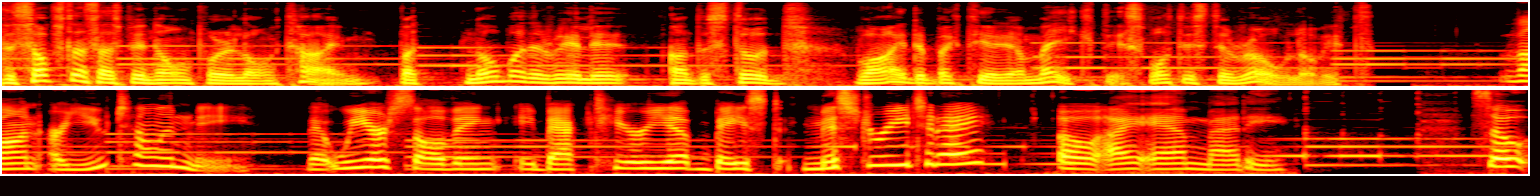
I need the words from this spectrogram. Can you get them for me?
The substance has been known for a long time, but nobody really understood why the bacteria make this. What is the role of it? Vaughn, are you telling me that we are solving a bacteria based mystery today? Oh, I am, Maddie. So,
